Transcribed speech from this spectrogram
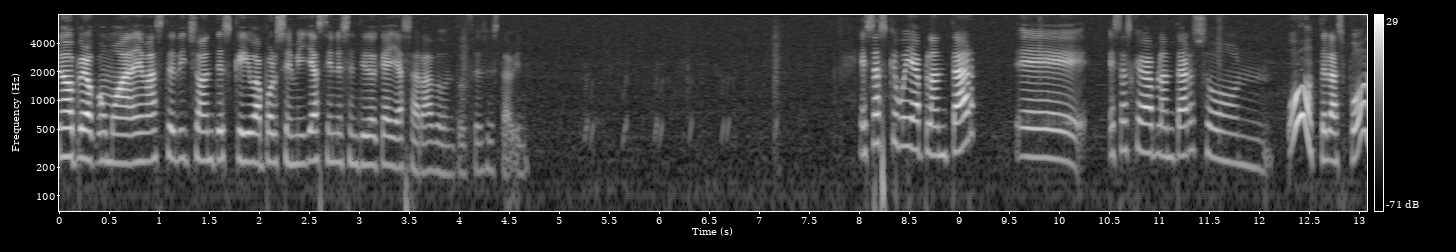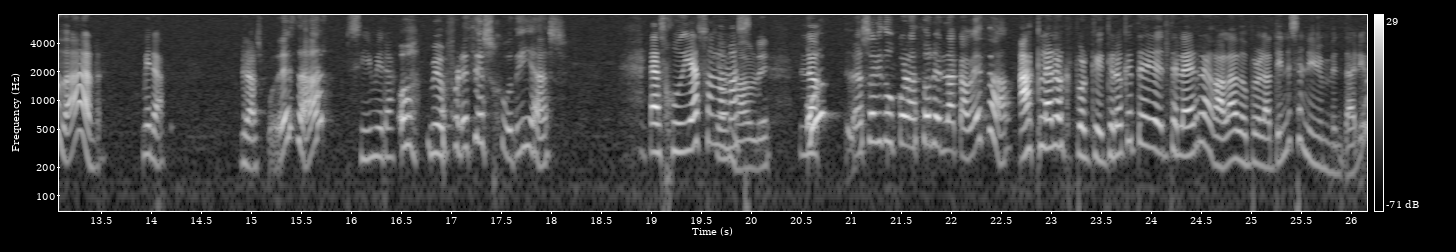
No, pero como además te he dicho antes que iba por semillas, tiene sentido que hayas arado, entonces está bien. Esas que voy a plantar, eh, esas que voy a plantar son... ¡Uh! Te las puedo dar. Mira, ¿Me las puedes dar? sí, mira. ¡Oh! Me ofreces judías. Las judías son Qué lo más... amable. lo- ¡Oh! Le ha salido un corazón en la cabeza. Ah, claro, porque creo que te, te la he regalado, pero ¿la tienes en el inventario?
